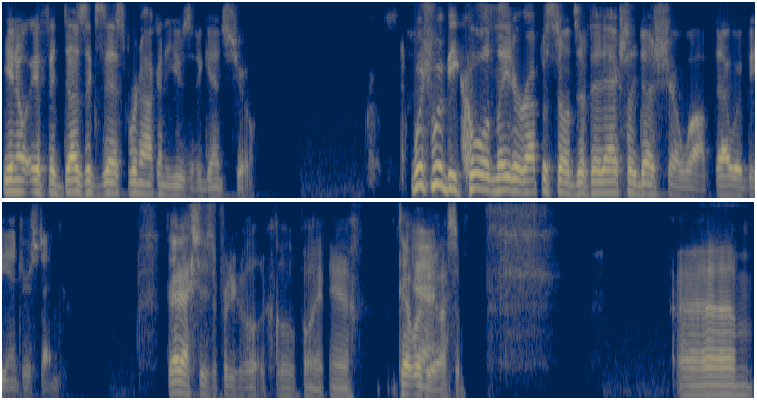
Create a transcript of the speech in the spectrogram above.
you know, if it does exist, we're not going to use it against you. Which would be cool in later episodes if it actually does show up. That would be interesting. That actually is a pretty cool, cool point. Yeah, that would Yeah. be awesome. Um,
